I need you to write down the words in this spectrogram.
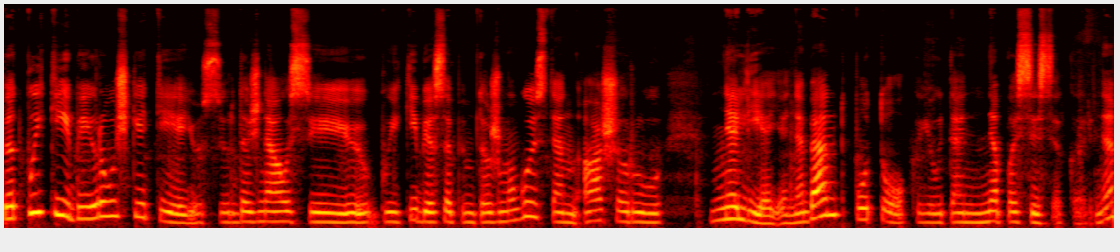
Bet puikybė yra užkėtėjus ir dažniausiai puikybės apimtas žmogus ten ašarų nelieja, nebent po to, kai jau ten nepasiseka, ar ne?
